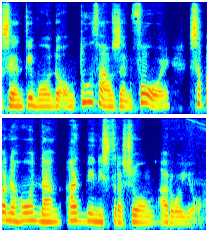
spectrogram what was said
sentimo noong 2004 sa panahon ng Administrasyong Arroyo.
